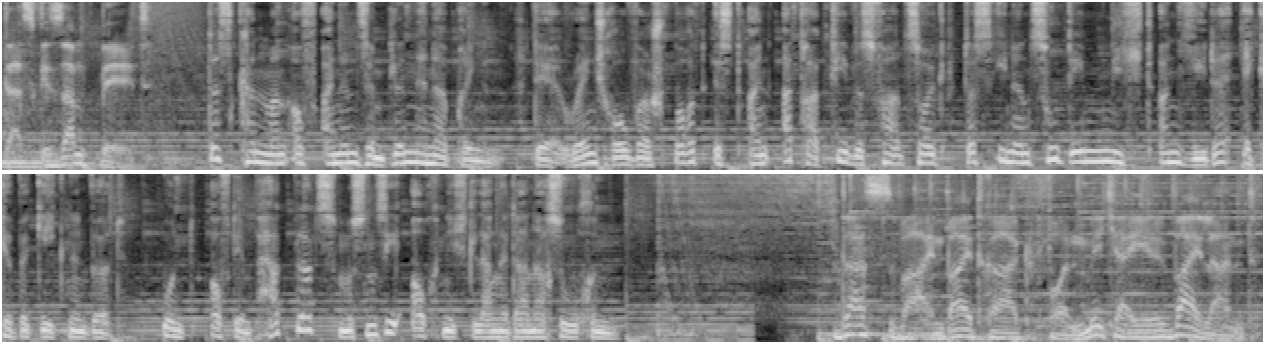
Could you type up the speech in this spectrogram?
Das Gesamtbild. Das kann man auf einen simplen Nenner bringen. Der Range Rover Sport ist ein attraktives Fahrzeug, das Ihnen zudem nicht an jeder Ecke begegnen wird. Und auf dem Parkplatz müssen Sie auch nicht lange danach suchen. Das war ein Beitrag von Michael Weiland.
